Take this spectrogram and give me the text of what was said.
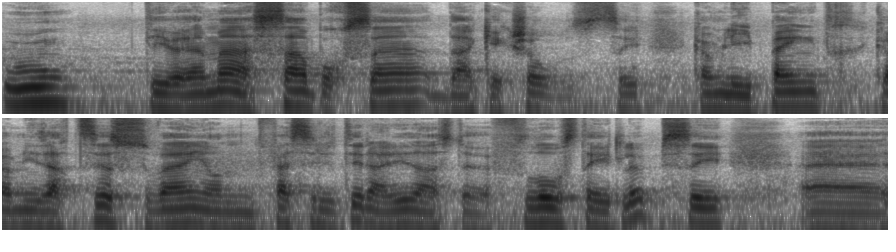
où tu es vraiment à 100% dans quelque chose. tu sais. Comme les peintres, comme les artistes, souvent ils ont une facilité d'aller dans ce flow state-là. Puis c'est euh,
